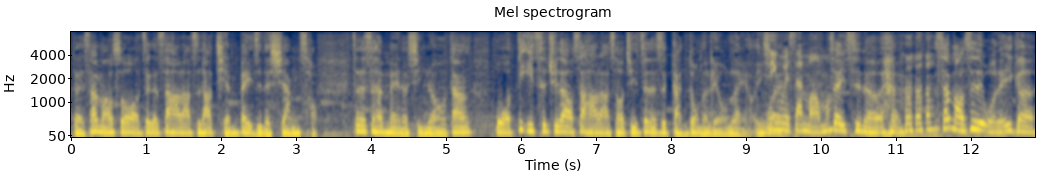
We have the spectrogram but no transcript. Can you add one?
对，三毛说，这个撒哈拉是他前辈子的乡愁，真的是很美的形容。当我第一次去到撒哈拉的时候，其实真的是感动的流泪哦，因为是因为三毛吗？这一次呢，三毛是我的一个，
